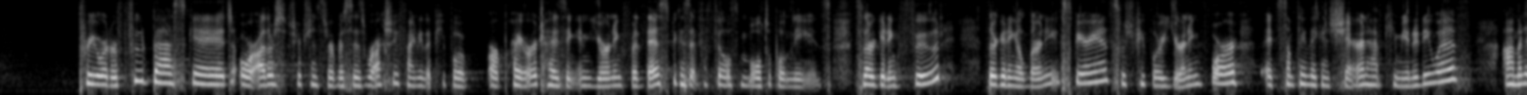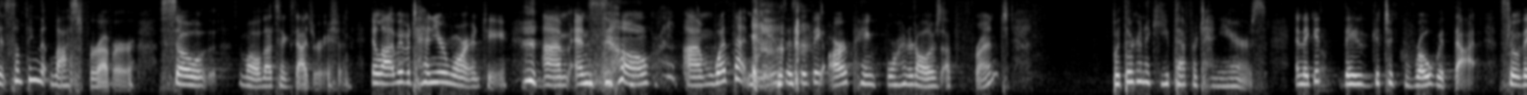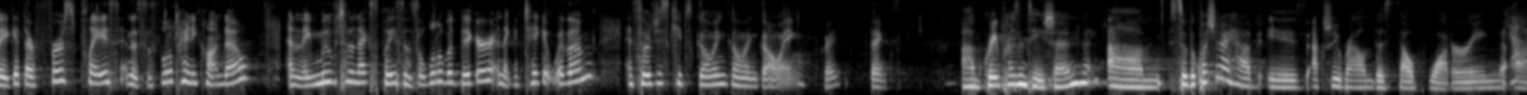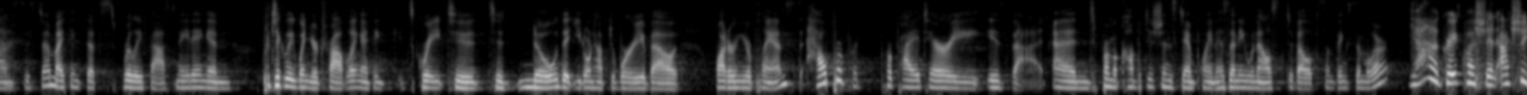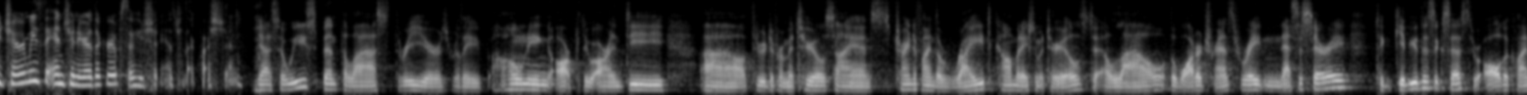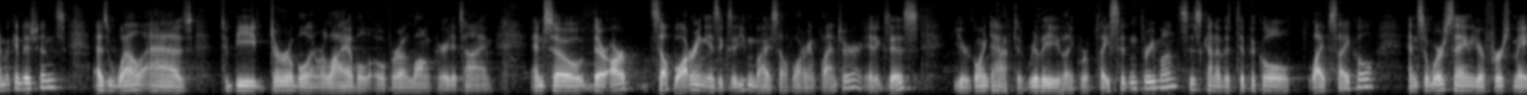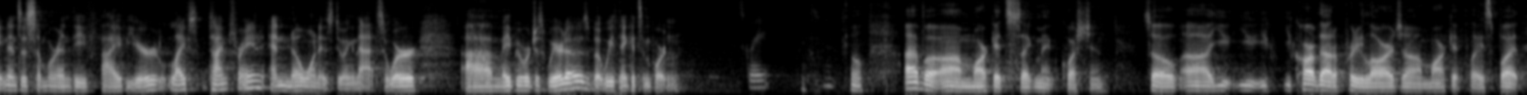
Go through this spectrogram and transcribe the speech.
pre-order food basket or other subscription services, we're actually finding that people are prioritizing and yearning for this because it fulfills multiple needs. So they're getting food, they're getting a learning experience, which people are yearning for. It's something they can share and have community with, um, and it's something that lasts forever. So, well, that's an exaggeration. we have a 10-year warranty, um, and so um, what that means is that they are paying $400 up front, but they're going to keep that for 10 years. And they get, they get to grow with that. So they get their first place, and it's this little tiny condo, and they move to the next place, and it's a little bit bigger, and they can take it with them. And so it just keeps going, going, going. Great. Thanks. Um, great presentation. Um, so the question I have is actually around the self-watering yeah. um, system. I think that's really fascinating, and particularly when you're traveling, I think it's great to to know that you don't have to worry about watering your plants. How proprietary is that? And from a competition standpoint, has anyone else developed something similar? Yeah, great question. Actually, Jeremy's the engineer of the group, so he should answer that question. Yeah, so we spent the last three years really honing our, through R&D, uh, through different material science, trying to find the right combination of materials to allow the water transfer rate necessary to give you the success through all the climate conditions, as well as to be durable and reliable over a long period of time. And so there are self-watering is you can buy a self-watering planter. It exists. You're going to have to really like replace it in three months is kind of the typical life cycle. And so we're saying your first maintenance is somewhere in the five-year life time frame, and no one is doing that. So we're uh, maybe we're just weirdos, but we think it's important. That's great. Cool. I have a um, market segment question. So uh, you, you, you- you carved out a pretty large uh, marketplace, but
